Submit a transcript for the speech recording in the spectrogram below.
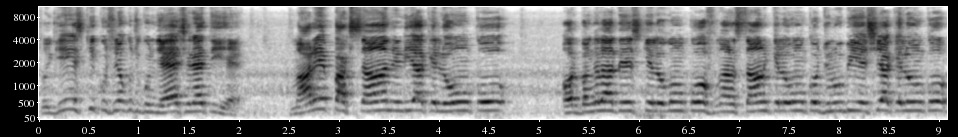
تو یہ اس کی کچھ نہ کچھ گنجائش رہتی ہے۔ ہمارے پاکستان، انڈیا کے لوگوں کو اور بنگلہ دیش کے لوگوں کو، افغانستان کے لوگوں کو، جنوبی ایشیا کے لوگوں کو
